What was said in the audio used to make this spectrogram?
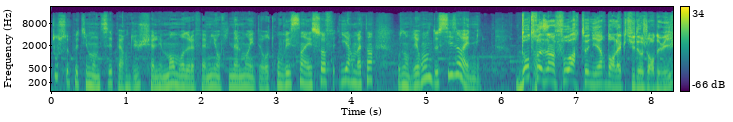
tout ce petit monde s'est perdu. Les membres de la famille ont finalement été retrouvés sains et saufs hier matin aux environs de 6h30. D'autres infos à retenir dans l'actu d'aujourd'hui?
